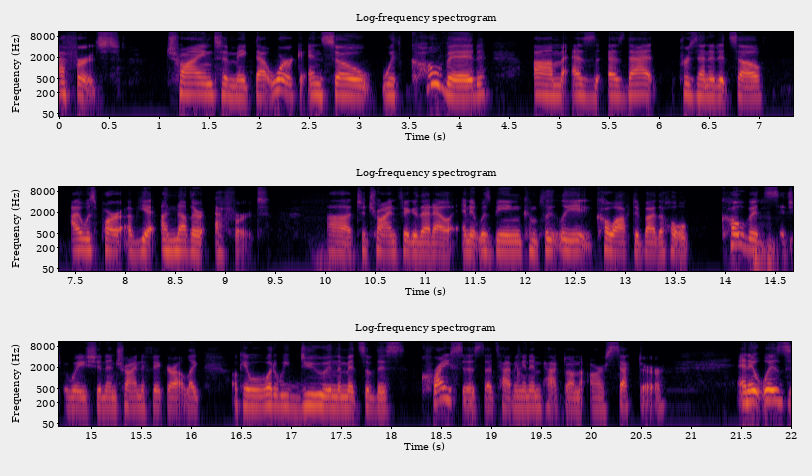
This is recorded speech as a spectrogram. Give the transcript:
efforts trying to make that work and so with covid um, as as that presented itself i was part of yet another effort uh, to try and figure that out. And it was being completely co opted by the whole COVID mm-hmm. situation and trying to figure out, like, okay, well, what do we do in the midst of this crisis that's having an impact on our sector? And it was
